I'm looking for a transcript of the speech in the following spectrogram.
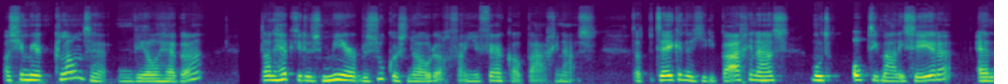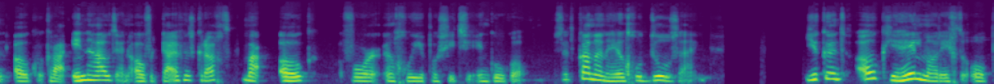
Als je meer klanten wil hebben, dan heb je dus meer bezoekers nodig van je verkooppagina's. Dat betekent dat je die pagina's moet optimaliseren en ook qua inhoud en overtuigingskracht, maar ook voor een goede positie in Google. Dus dat kan een heel goed doel zijn. Je kunt ook je helemaal richten op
